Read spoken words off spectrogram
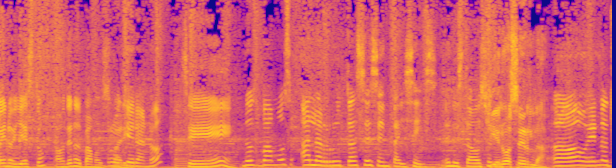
Bueno, ¿y esto? ¿A dónde nos vamos? Rockera, ¿no? Sí. Nos vamos a la ruta 66 en Estados Unidos. Quiero hacerla. Ah, bueno, Tito,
